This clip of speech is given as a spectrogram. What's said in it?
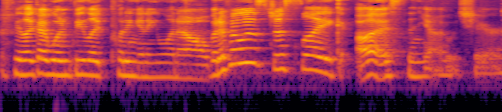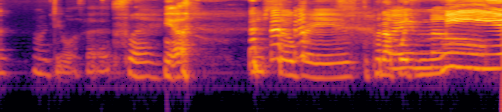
I feel like I wouldn't be like putting anyone out. But if it was just like us, then yeah, I would share. I would deal with it. Slay. Yeah. You're so brave to put up I with know. me.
